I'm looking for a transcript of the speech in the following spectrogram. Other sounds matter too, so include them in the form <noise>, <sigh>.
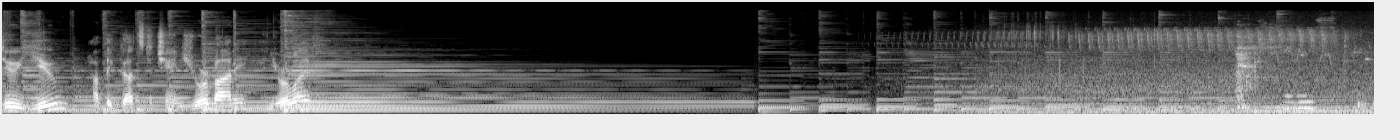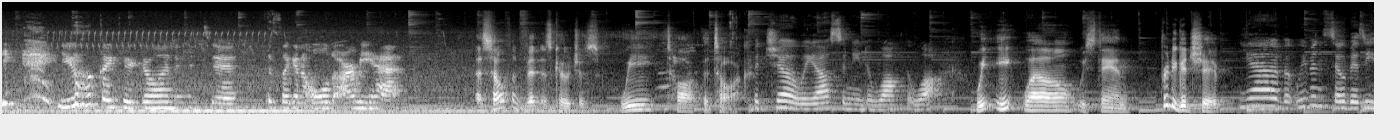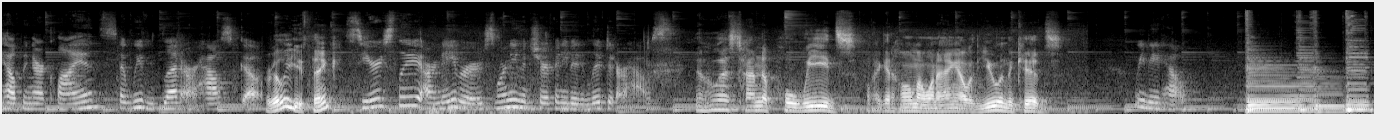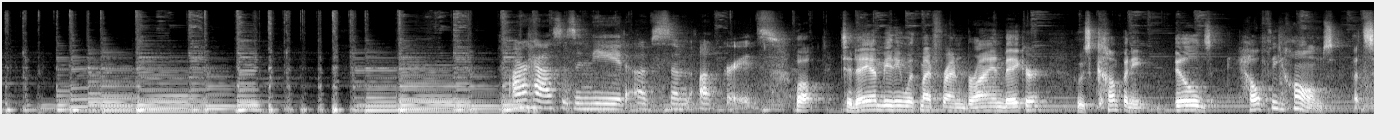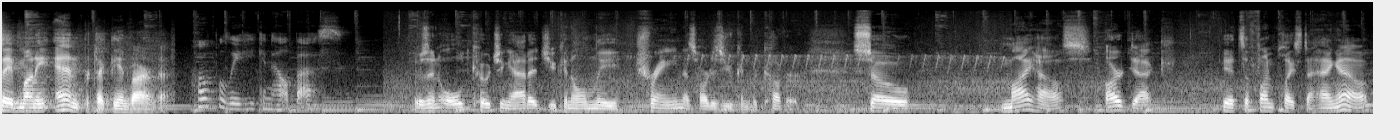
Do you have the guts to change your body and your life? You <laughs> look like you're going into it's like an old army hat. As health and fitness coaches, we talk the talk. But Joe, we also need to walk the walk. We eat well, we stay in pretty good shape. Yeah, but we've been so busy helping our clients that we've let our house go. Really, you think? Seriously, our neighbors weren't even sure if anybody lived at our house. Now, who has time to pull weeds? When I get home, I want to hang out with you and the kids. We need help. Our house is in need of some upgrades. Well, today I'm meeting with my friend Brian Baker, whose company builds healthy homes that save money and protect the environment. Hopefully, he can help us. There's an old coaching adage you can only train as hard as you can recover. So, my house, our deck, it's a fun place to hang out.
